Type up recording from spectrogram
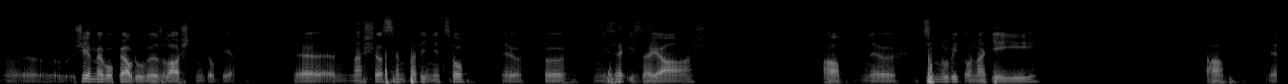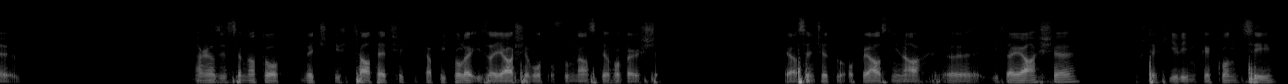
uh, žijeme opravdu ve zvláštní době. Uh, našel jsem tady něco v knize Izajáš a chci mluvit o naději a Narazil jsem na to ve 43. kapitole Izajáše od 18. verše. Já jsem četl o prázdninách Izajáše, už se chýlím ke konci.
